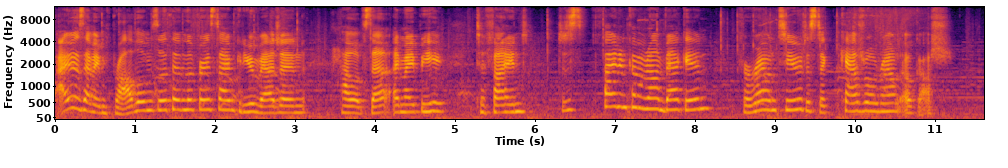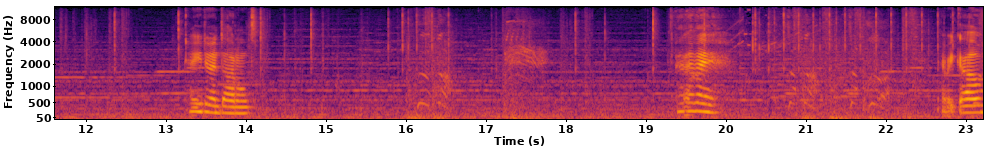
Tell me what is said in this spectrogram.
I was having problems with him the first time. Can you imagine how upset I might be to find, just find him coming on back in for round two, just a casual round. Oh gosh. How you doing, Donald? How There we go.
